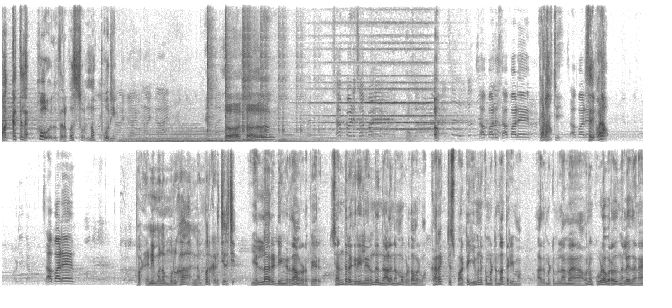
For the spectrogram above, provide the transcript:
பக்கத்துல ஒரு தடவை சொன்ன புரியும். சாப்பாடு சாப்பாடு. வாடா. சாப்பாடு. சரி வாடா. சாப்பாடு. பழனி மலை முருகா நம்பர் கிடைச்சிருச்சு. எல்லா ரெட்டிங்கிறது அவரோட பேர். சந்திரகிரியில இருந்து இந்த ஆளு நம்ம கூட தான் வருவான். கரெக்ட் ஸ்பாட்டு இவனுக்கு மட்டும்தான் தெரியுமா? அது மட்டும் இல்லாம அவனும் கூட வர்றது நல்லது தானே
